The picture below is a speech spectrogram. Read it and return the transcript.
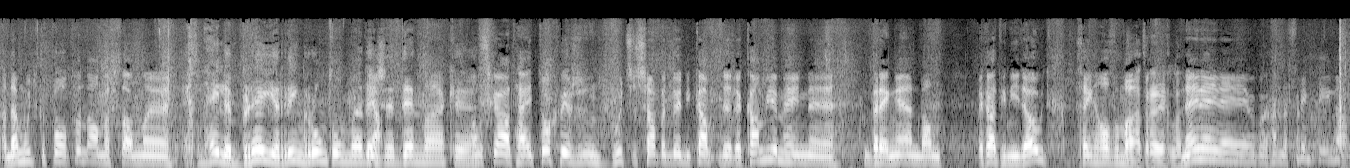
En dat moet kapot, want anders dan... Uh... Echt een hele brede ring rondom uh, deze ja. den maken. Anders gaat hij toch weer zijn voedselsappen door, die door de cambium heen uh, brengen. En dan, dan gaat hij niet dood. Geen halve maatregelen? Nee, nee, nee. We gaan er flink tegenaan.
